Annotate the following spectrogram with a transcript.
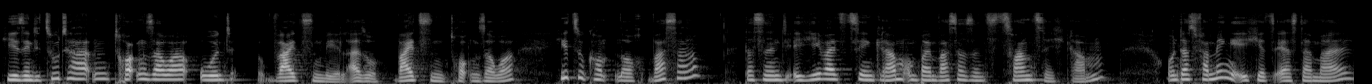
hier sind die Zutaten Trockensauer und Weizenmehl, also Weizentrockensauer. Hierzu kommt noch Wasser, das sind jeweils 10 Gramm und beim Wasser sind es 20 Gramm. Und das vermenge ich jetzt erst einmal,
